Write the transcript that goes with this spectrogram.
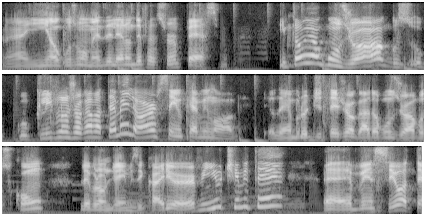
né? E em alguns momentos ele era um defensor péssimo. Então, em alguns jogos, o, o, Cleveland jogava até melhor sem o Kevin Love. Eu lembro de ter jogado alguns jogos com LeBron James e Kyrie Irving e o time ter é, venceu até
